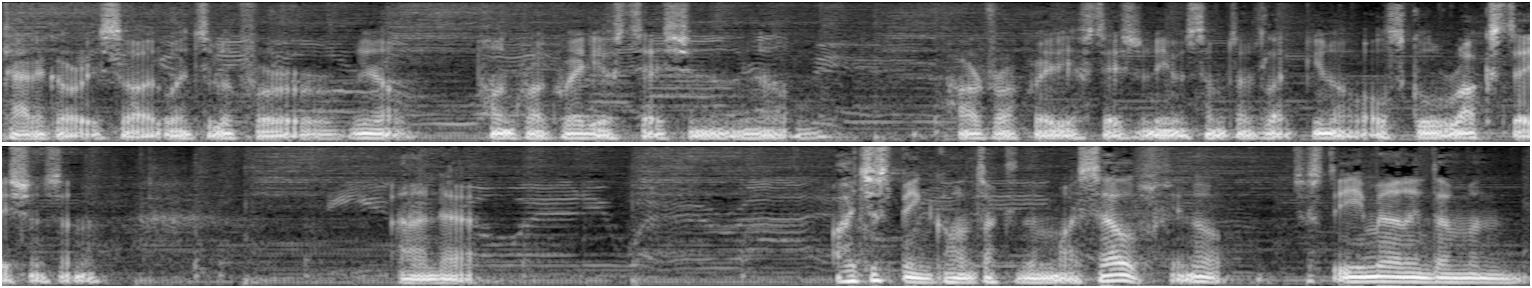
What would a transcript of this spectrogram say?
category. So I went to look for you know punk rock radio station you know hard rock radio station even sometimes like you know old school rock stations and and uh, I just been contacting them myself, you know, just emailing them and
